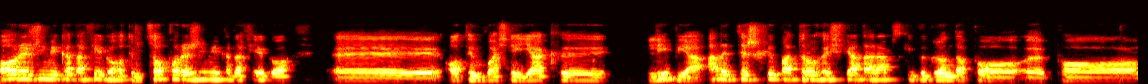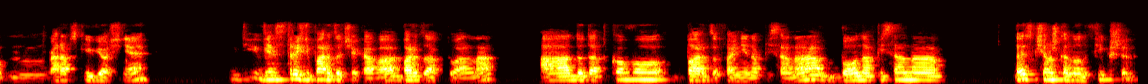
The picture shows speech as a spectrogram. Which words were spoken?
o reżimie Kaddafiego, o tym, co po reżimie Kaddafiego, e, o tym właśnie, jak e, Libia, ale też chyba trochę świat arabski wygląda po, e, po mm, arabskiej wiośnie. Więc treść bardzo ciekawa, bardzo aktualna, a dodatkowo bardzo fajnie napisana, bo napisana, to jest książka non-fiction,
